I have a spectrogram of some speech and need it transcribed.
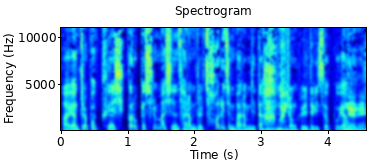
아, 연트럴 파크에 시끄럽게 술 마시는 사람들 처리 좀 바랍니다. 뭐 이런 글들이 있었고요. 음. 네네.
